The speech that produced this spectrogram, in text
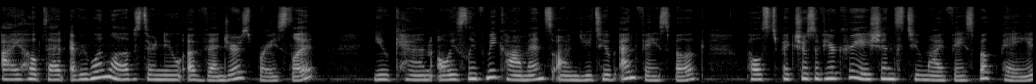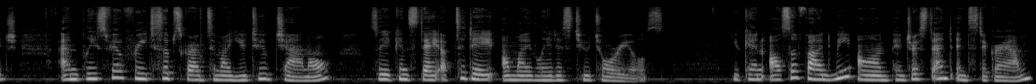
I hope that everyone loves their new Avengers bracelet. You can always leave me comments on YouTube and Facebook post pictures of your creations to my Facebook page, and please feel free to subscribe to my YouTube channel so you can stay up to date on my latest tutorials. You can also find me on Pinterest and Instagram,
